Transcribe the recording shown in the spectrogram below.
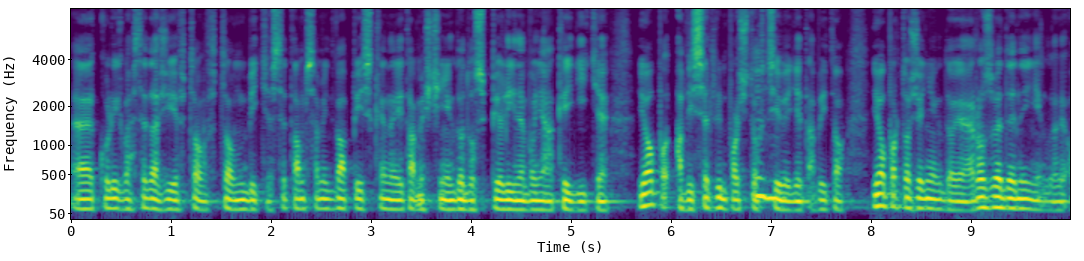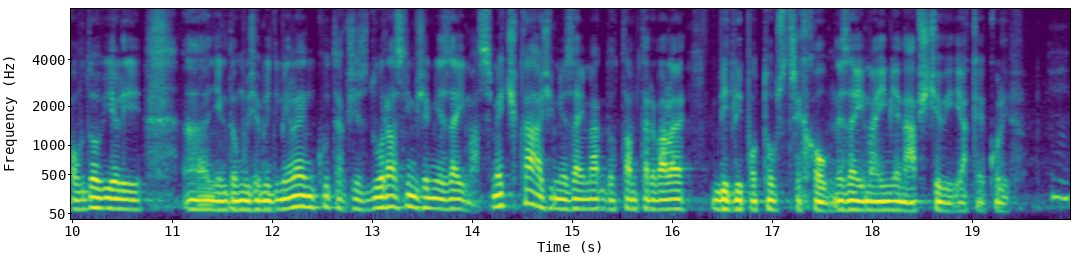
eh, kolik vás teda žije v tom, v tom bytě. Jste tam sami dva pejské, nebo je tam ještě někdo dospělý nebo nějaké dítě. Jo, a vysvětlím, proč to mm-hmm. chci vědět, aby to, jo, protože někdo je rozvedený, někdo je ovdovělý, eh, někdo může mít milenku, takže zdůrazním, že mě zajímá smečka a že mě zajímá, kdo tam trvale bydlí pod tou střechou. Nezajímají mě návštěvy jakékoliv. Hmm.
